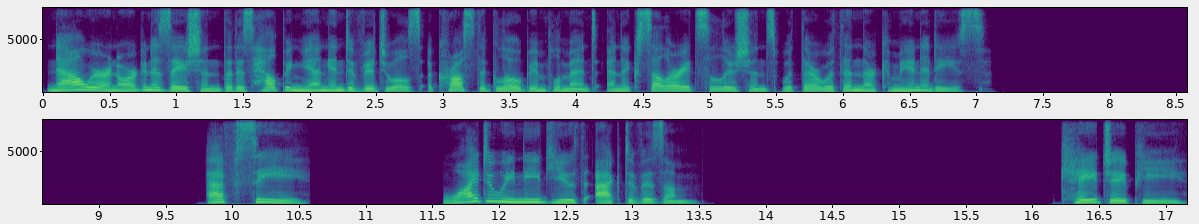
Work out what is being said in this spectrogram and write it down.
Now we're an organization that is helping young individuals across the globe implement and accelerate solutions with their within their communities. FC Why do we need youth activism? KJP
